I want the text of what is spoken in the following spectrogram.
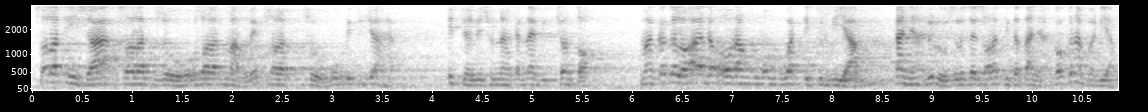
Salat Isya, salat zuhur, salat maghrib, salat subuh itu jahat. Itu yang disunahkan Nabi. Contoh, maka kalau ada orang membuat itu diam, tanya dulu selesai salat kita tanya, kau kenapa diam?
